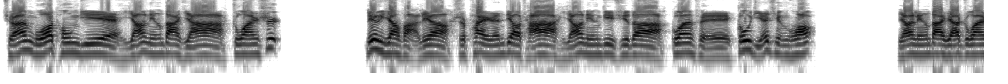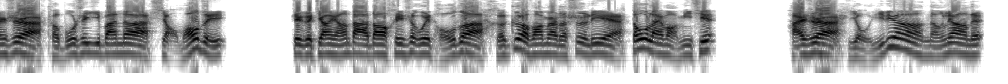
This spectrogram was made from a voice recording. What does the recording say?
全国通缉杨凌大侠朱安世。另一项法令是派人调查杨凌地区的官匪勾结情况。杨凌大侠朱安世可不是一般的小毛贼，这个江洋大盗、黑社会头子和各方面的势力都来往密切，还是有一定能量的。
